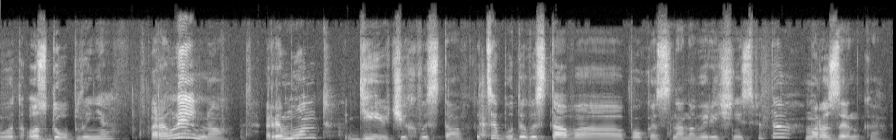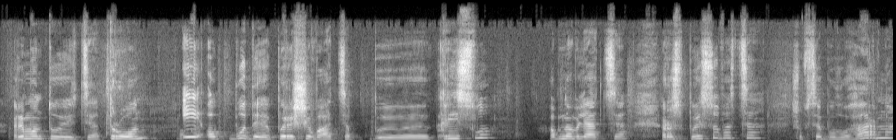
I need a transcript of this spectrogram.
от, оздоблення. Паралельно ремонт діючих вистав. Це буде вистава показ на новорічні свята Морозенка. Ремонтується трон і буде перешиватися е, крісло, обновлятися, розписуватися, щоб все було гарно,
